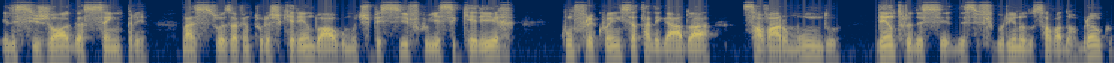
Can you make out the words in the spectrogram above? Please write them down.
ele se joga sempre nas suas aventuras querendo algo muito específico e esse querer com frequência está ligado a salvar o mundo dentro desse, desse figurino do Salvador Branco.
